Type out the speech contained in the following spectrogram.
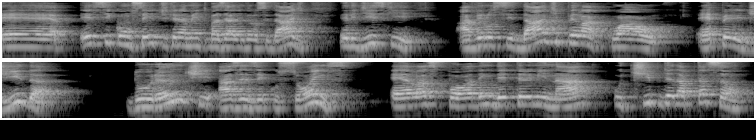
É, esse conceito de treinamento baseado em velocidade, ele diz que a velocidade pela qual é perdida durante as execuções, elas podem determinar o tipo de adaptação.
